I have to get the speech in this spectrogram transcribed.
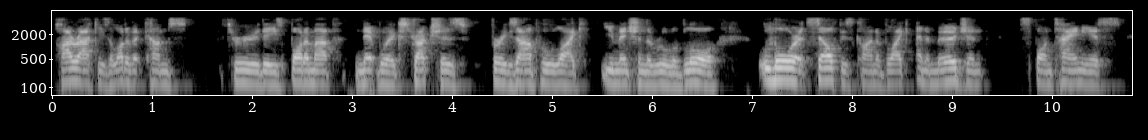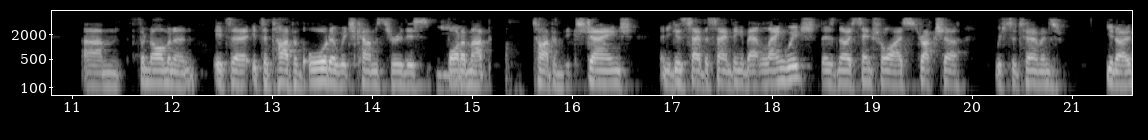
hierarchies. A lot of it comes through these bottom up network structures. For example, like you mentioned, the rule of law. Law itself is kind of like an emergent, spontaneous um, phenomenon. It's a it's a type of order which comes through this bottom up type of exchange. And you can say the same thing about language. There's no centralized structure which determines, you know,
